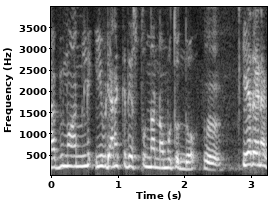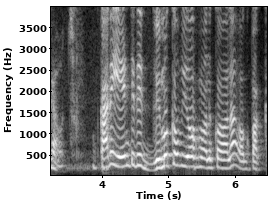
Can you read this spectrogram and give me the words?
అభిమానుల్ని ఈవిడ వెనక్కి తెస్తుందని నమ్ముతుందో. ఏదైనా కావచ్చు. కానీ ఏంటిది? ద్విముఖ వ్యూహం అనుకోవాలా? ఒక పక్క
